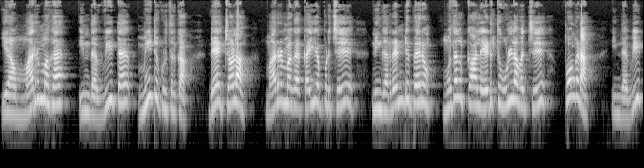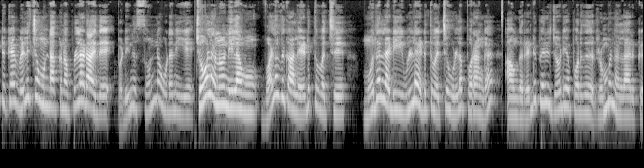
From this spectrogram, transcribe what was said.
என் மருமக இந்த வீட்டை மீட்டு கொடுத்துருக்கா. டே சோழா மருமக கையை பிடிச்சி நீங்க ரெண்டு பேரும் முதல் கால் எடுத்து உள்ள வச்சு போங்கடா. இந்த வீட்டுக்கே வெளிச்சம் உண்டாக்குன பிள்ளடா இது அப்படின்னு சொன்ன உடனேயே சோழனும் நிலாவும் வலது காலை எடுத்து வச்சு முதல் அடி உள்ள எடுத்து வச்சு உள்ள போறாங்க. அவங்க ரெண்டு பேரும் ஜோடியா போறது ரொம்ப நல்லா இருக்கு.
